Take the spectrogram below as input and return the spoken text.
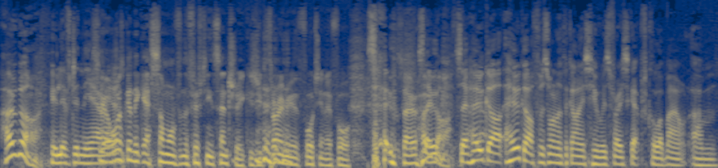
Hogarth. who lived in the See, area. I was going to guess someone from the 15th century because you've thrown me with 1404. so, So Hogarth. So, Hogarth, Hogarth was one of the guys who was very sceptical about um,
